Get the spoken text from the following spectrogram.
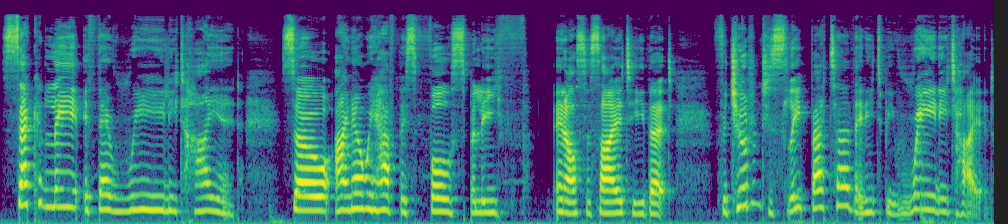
Secondly, if they're really tired. So, I know we have this false belief in our society that for children to sleep better, they need to be really tired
